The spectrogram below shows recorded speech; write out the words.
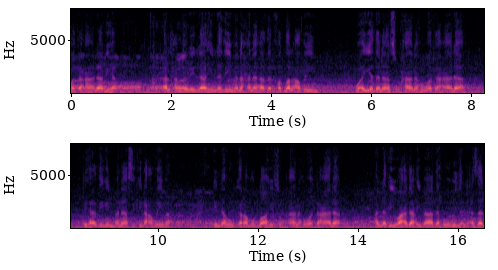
وتعالى بها. الحمد لله الذي منحنا هذا الفضل العظيم. وأيدنا سبحانه وتعالى بهذه المناسك العظيمة. إنه كرم الله سبحانه وتعالى الذي وعد عباده من الأزل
